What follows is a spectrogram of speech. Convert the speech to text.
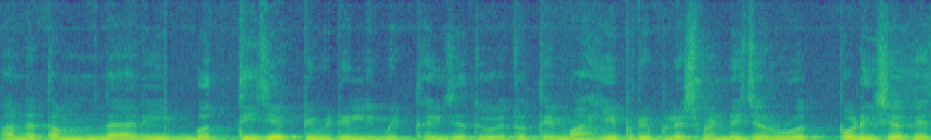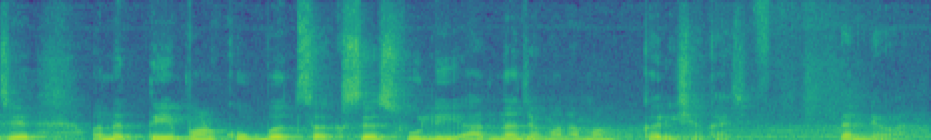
અને તમારી બધી જ એક્ટિવિટી લિમિટ થઈ જતી હોય તો તેમાં હિપ રિપ્લેસમેન્ટની જરૂરત પડી શકે છે અને તે પણ ખૂબ જ સક્સેસફુલી આજના જમાનામાં કરી શકાય છે. ધન્યવાદ.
